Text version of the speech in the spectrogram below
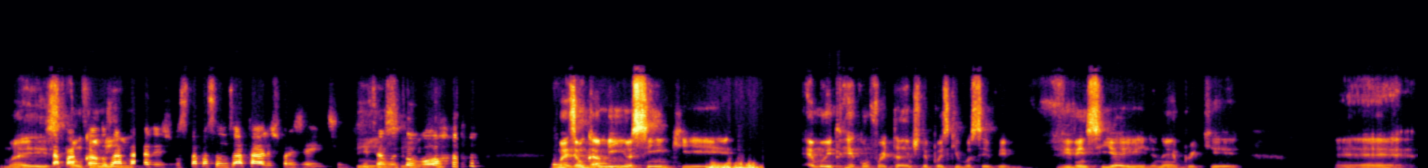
mas tá passando é um caminho... os atalhos, você está passando os atalhos para gente, sim, isso é muito sim. bom. Mas é um caminho, assim, que é muito reconfortante depois que você vi vivencia ele, né, porque... É,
